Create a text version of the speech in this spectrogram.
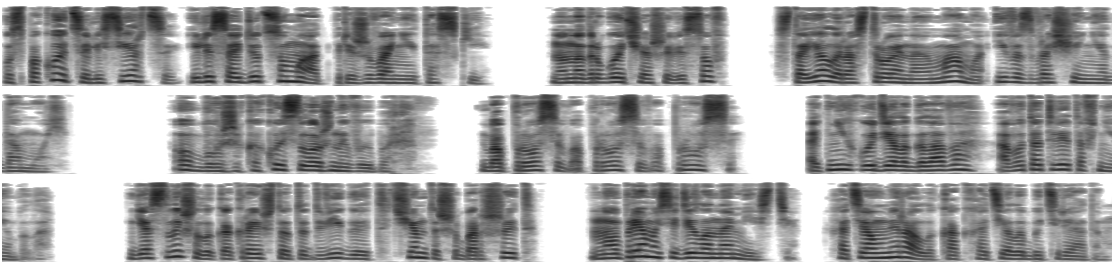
Успокоится ли сердце или сойдет с ума от переживаний и тоски? Но на другой чаше весов стояла расстроенная мама и возвращение домой. О боже, какой сложный выбор. Вопросы, вопросы, вопросы. От них гудела голова, а вот ответов не было. Я слышала, как Рэй что-то двигает, чем-то шебаршит, но прямо сидела на месте, хотя умирала, как хотела быть рядом.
